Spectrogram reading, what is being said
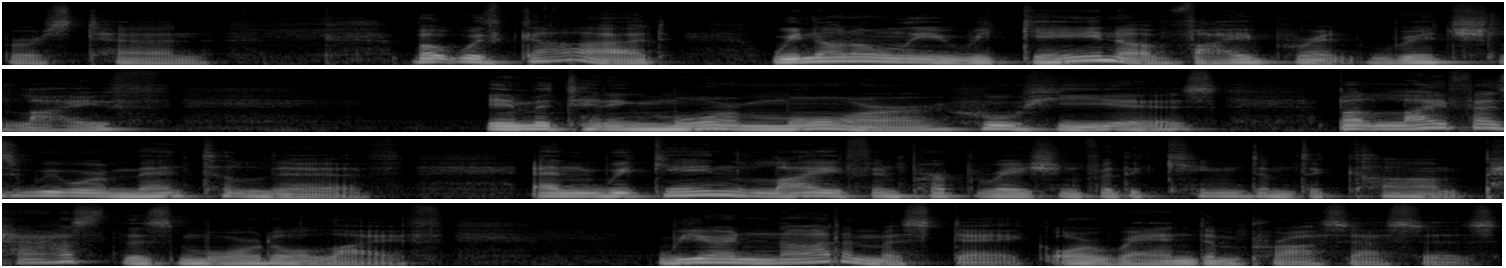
verse 10. But with God, we not only regain a vibrant, rich life, imitating more and more who He is, but life as we were meant to live. And we gain life in preparation for the kingdom to come, past this mortal life we are not a mistake or random processes.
